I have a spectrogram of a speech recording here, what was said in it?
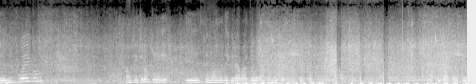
el juego. Aunque creo que este modo de grabadora no me permite poner si se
